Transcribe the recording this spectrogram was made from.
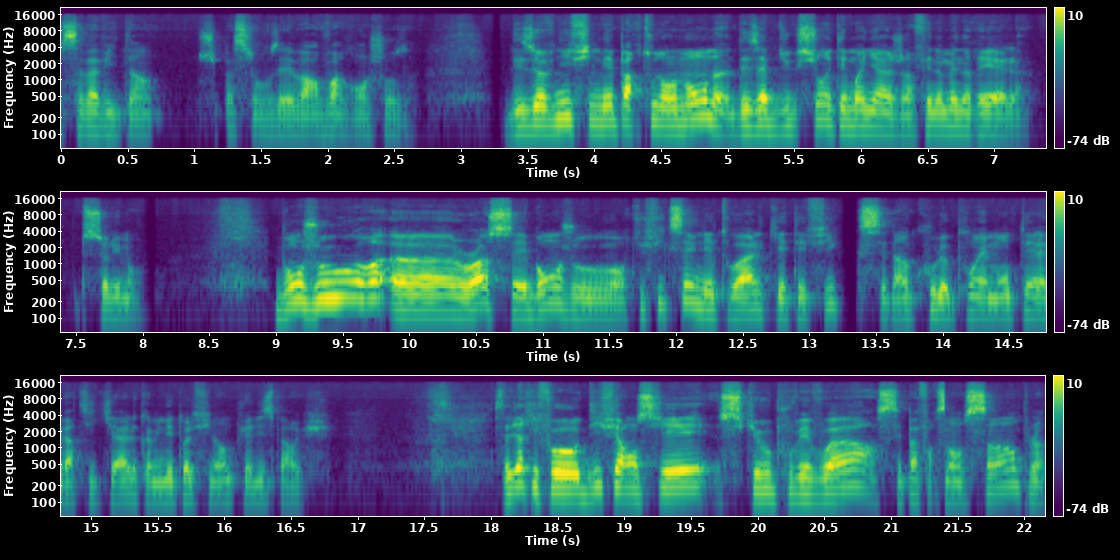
ça va vite. Hein. Je ne sais pas si vous allez voir, voir grand-chose. Des ovnis filmés partout dans le monde, des abductions et témoignages, un phénomène réel, absolument. Bonjour euh, Ross et bonjour. Tu fixais une étoile qui était fixe et d'un coup le point est monté à la verticale comme une étoile filante puis a disparu. C'est-à-dire qu'il faut différencier ce que vous pouvez voir, c'est pas forcément simple.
